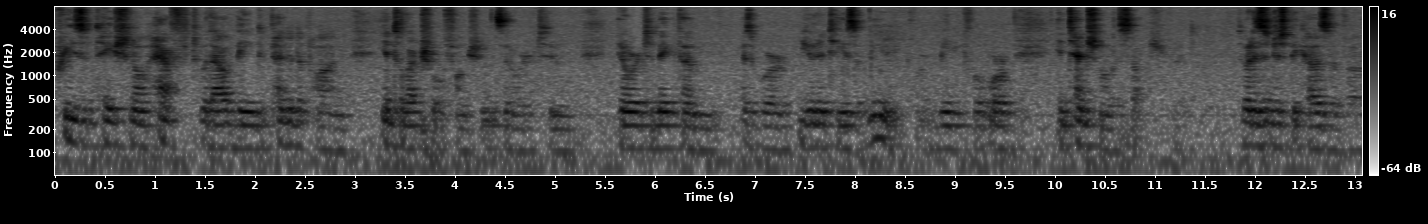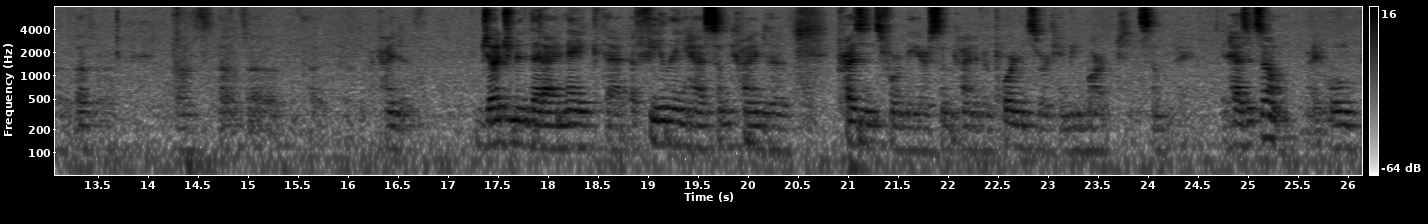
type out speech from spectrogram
presentational heft without being dependent upon intellectual functions in order to, in order to make them, as it were, unities of meaning, or meaningful, or intentional as such. Right? So it isn't just because of, uh, of, uh, of, of a, a kind of judgment that I make that a feeling has some kind of presence for me or some kind of importance or can be marked in some way. It has its own, right, own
